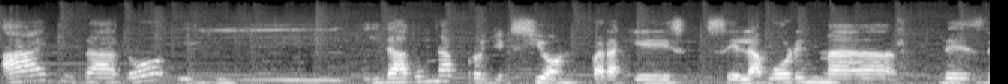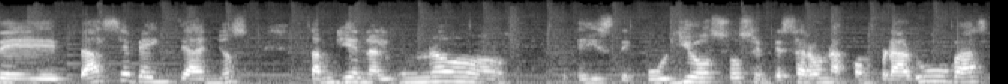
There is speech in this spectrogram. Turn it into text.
ha ayudado y y dado una proyección para que se elaboren más desde hace 20 años. También algunos este, curiosos empezaron a comprar uvas,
